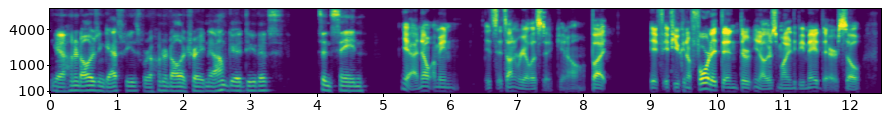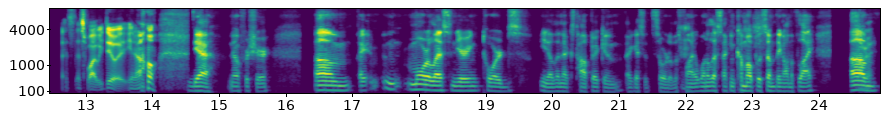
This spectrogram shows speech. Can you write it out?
Yeah, hundred dollars in gas fees for a hundred dollar trade. Now I'm good, dude. That's it's insane. Yeah, no, I mean it's it's unrealistic, you know, but if if you can afford it, then there you know there's money to be made there. So that's that's why we do it, you know. Yeah, no, for sure. Um, I, more or less nearing towards you know the next topic, and I guess it's sort of the Mm. final one, unless I can come up with something on the fly. Um.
